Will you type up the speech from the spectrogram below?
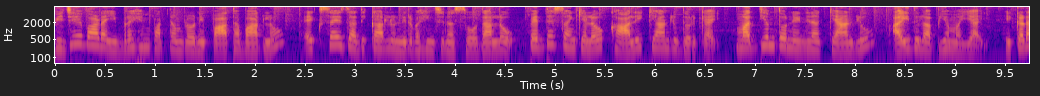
విజయవాడ ఇబ్రహీంపట్నంలోని పాత బార్లో ఎక్సైజ్ అధికారులు నిర్వహించిన సోదాల్లో పెద్ద సంఖ్యలో ఖాళీ క్యాన్లు దొరికాయి. మద్యంతో నిండిన క్యాన్లు ఐదు లభ్యమయ్యాయి. ఇక్కడ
